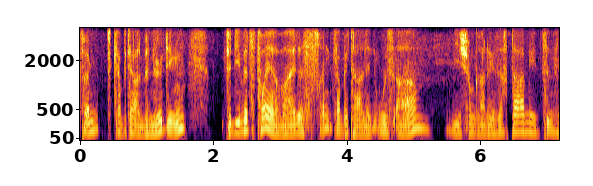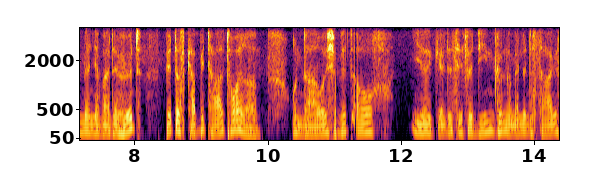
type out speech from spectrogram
Fremdkapital benötigen, für die wird es teuer, weil das Fremdkapital in den USA, wie ich schon gerade gesagt habe, die Zinsen werden ja weiter erhöht, wird das Kapital teurer. Und dadurch wird auch ihr Geld, das sie verdienen können, am Ende des Tages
